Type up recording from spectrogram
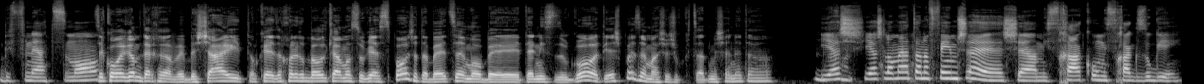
בפני עצמו. זה קורה גם דרך אגב בשייט אוקיי זה יכול להיות בעוד כמה סוגי ספורט שאתה בעצם או בטניס זוגות יש פה איזה משהו שהוא קצת משנה את ה... יש, יש לא מעט ענפים ש, שהמשחק הוא משחק זוגי.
